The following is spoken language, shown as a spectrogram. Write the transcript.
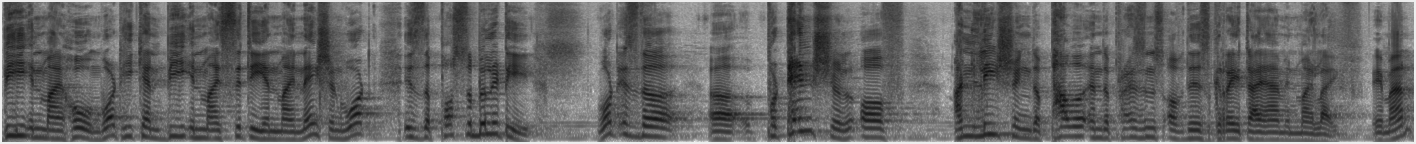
be in my home, what He can be in my city, in my nation, what is the possibility, what is the uh, potential of unleashing the power and the presence of this great I am in my life. Amen.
